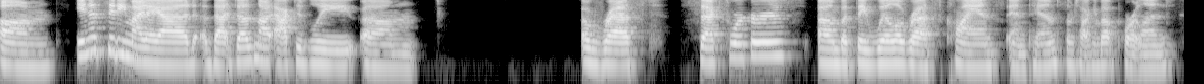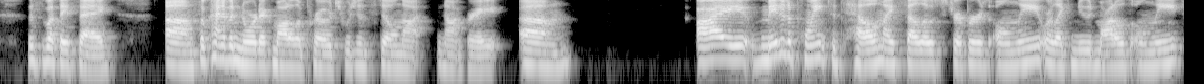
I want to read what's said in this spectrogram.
um, in a city, might I add, that does not actively um, arrest sex workers, um, but they will arrest clients and pimps. I'm talking about Portland. This is what they say. Um, so kind of a Nordic model approach, which is still not not great. Um, I made it a point to tell my fellow strippers only or like nude models only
